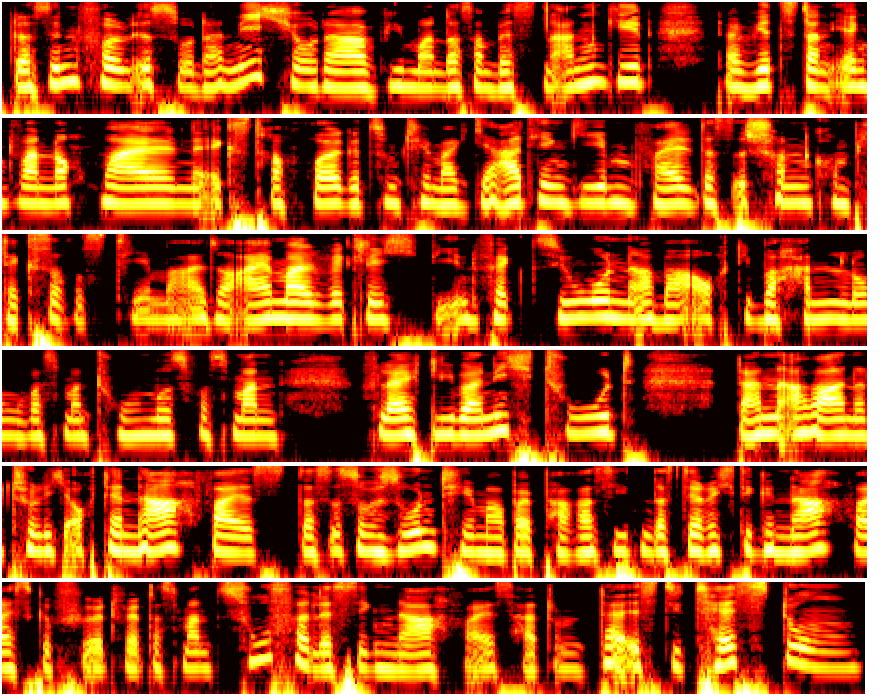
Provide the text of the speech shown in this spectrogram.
ob das sinnvoll ist oder nicht oder wie man das am besten angeht. Da wird es dann irgendwann nochmal eine extra Folge zum Thema Giardien geben, weil das ist schon ein komplexeres Thema. Also einmal wirklich die Infektion, aber auch die Behandlung, was man tun muss, was man vielleicht lieber nicht tut. Dann aber natürlich auch der Nachweis. Das ist sowieso ein Thema bei Parasiten, dass der richtige Nachweis geführt wird, dass man zuverlässigen Nachweis hat. Und da ist die Testung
